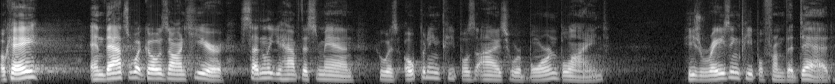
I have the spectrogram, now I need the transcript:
Okay? And that's what goes on here. Suddenly you have this man who is opening people's eyes who were born blind. He's raising people from the dead,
